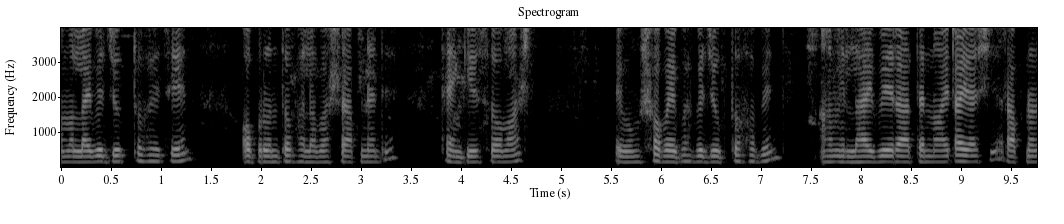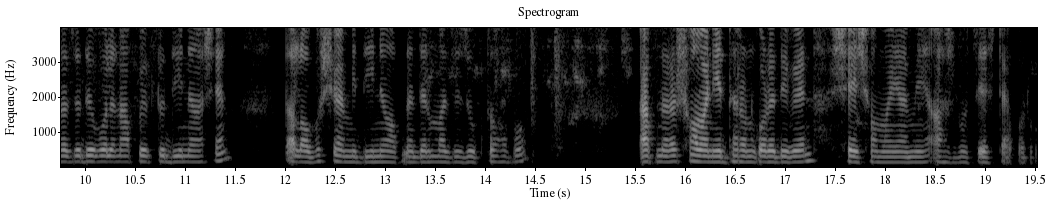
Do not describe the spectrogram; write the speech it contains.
আমার লাইভে যুক্ত হয়েছেন, অপরন্ত ভালোবাসা আপনাদের থ্যাংক ইউ সো মাচ এবং সবাই ভাবে যুক্ত হবেন। আমি লাইভে রাতে নয়টায় আসি, আর আপনারা যদি বলেন আপু একটু দিনে আসেন তাহলে অবশ্যই আমি দিনেও আপনাদের মাঝে যুক্ত হব। আপনারা সময় নির্ধারণ করে দিবেন, সেই সময় আমি আসব, চেষ্টা করব।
